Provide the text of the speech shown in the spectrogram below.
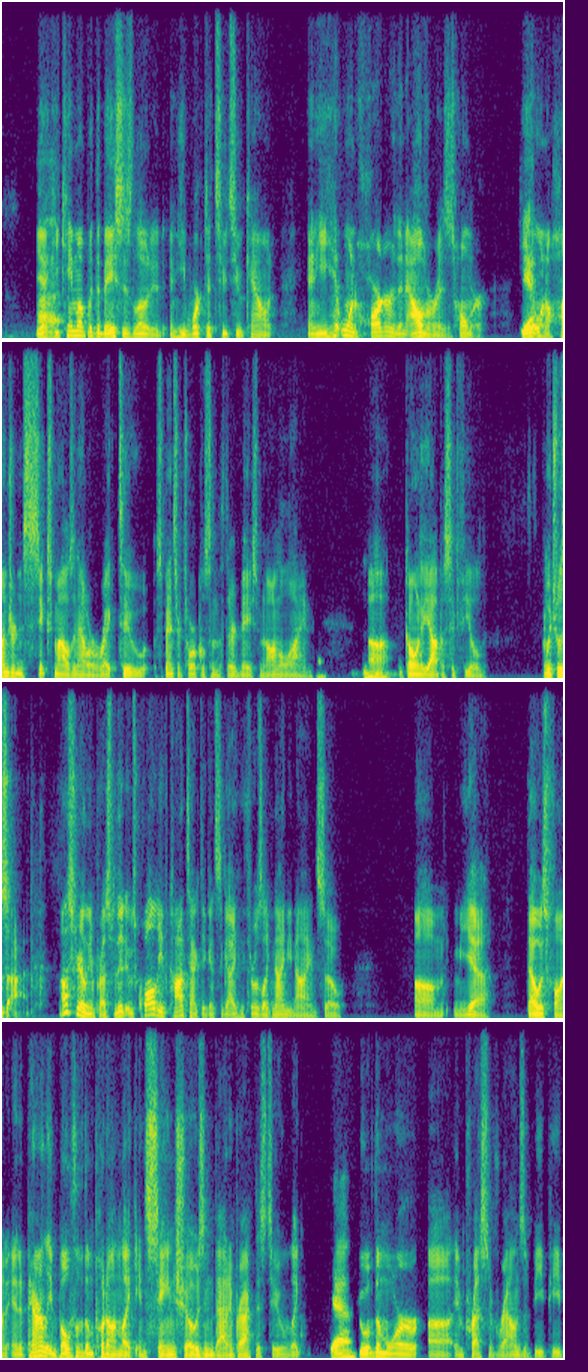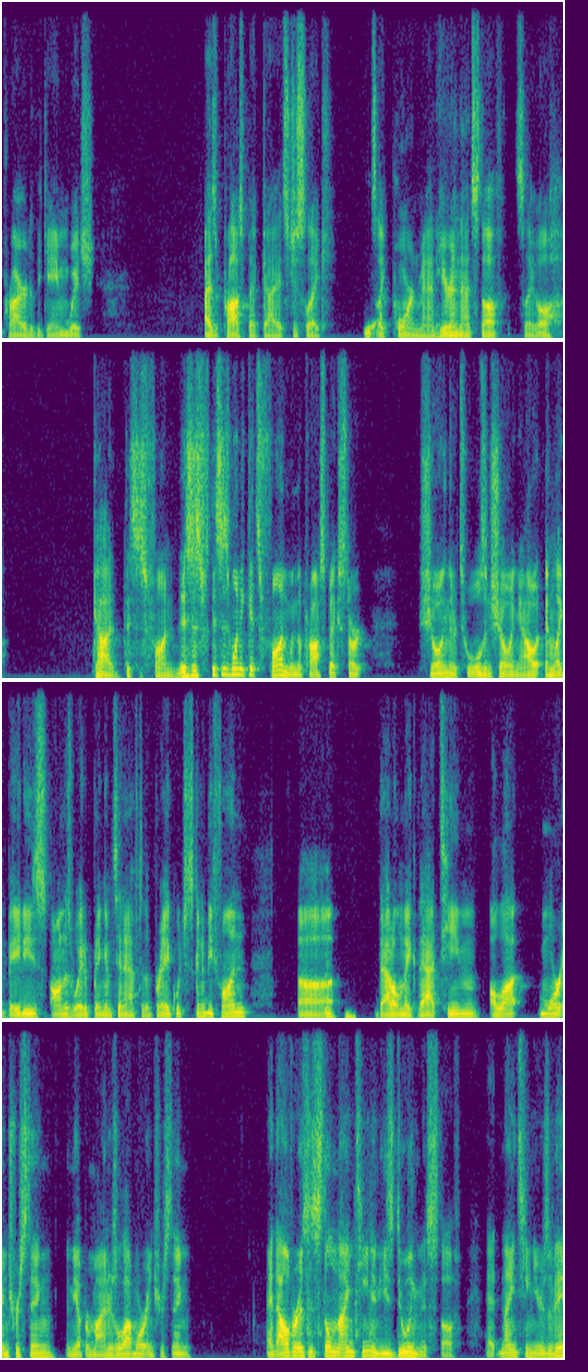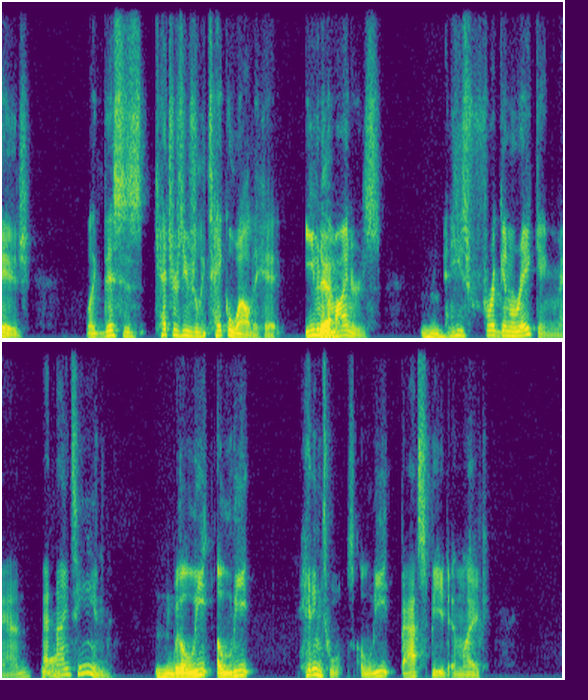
Yeah, Uh, he came up with the bases loaded and he worked a 2 2 count and he hit one harder than Alvarez's homer. He Yeah. hit one 106 miles an hour right to Spencer Torkelson, the third baseman, on a line, uh, going to the opposite field, which was, I I was fairly impressed with it. It was quality of contact against a guy who throws like 99. So, um, yeah, that was fun. And apparently, both of them put on like insane shows in batting practice too. Like, yeah, two of the more uh, impressive rounds of BP prior to the game, which as a prospect guy, it's just like it's Yeah. like porn, man. Hearing that stuff, it's like, oh God, this is fun. This is this is when it gets fun when the prospects start showing their tools and showing out. And like Baty's on his way to Binghamton after the break, which is gonna be fun. Uh Mm-hmm. That'll make that team a lot more interesting and the upper minors a lot more interesting. And Alvarez is still 19 and he's doing this stuff at 19 years of age. Like this is catchers usually take a while to hit, even in the minors. Mhm. And he's friggin' raking, man, at Yeah. 19 Mhm. with elite, elite hitting tools, elite bat speed, and like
